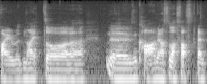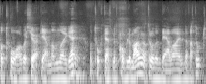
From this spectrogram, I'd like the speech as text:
Firewood Night og uh, liksom kamera som var fastspent på tog og kjørte gjennom Norge. Og tok det som et kompliment og trodde det var, det var stort.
